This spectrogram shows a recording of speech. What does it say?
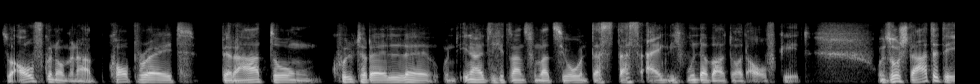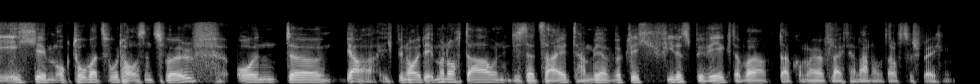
so aufgenommen habe, Corporate, Beratung, kulturelle und inhaltliche Transformation, dass das eigentlich wunderbar dort aufgeht. Und so startete ich im Oktober 2012 und äh, ja, ich bin heute immer noch da und in dieser Zeit haben wir wirklich vieles bewegt, aber da kommen wir vielleicht danach noch drauf zu sprechen.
